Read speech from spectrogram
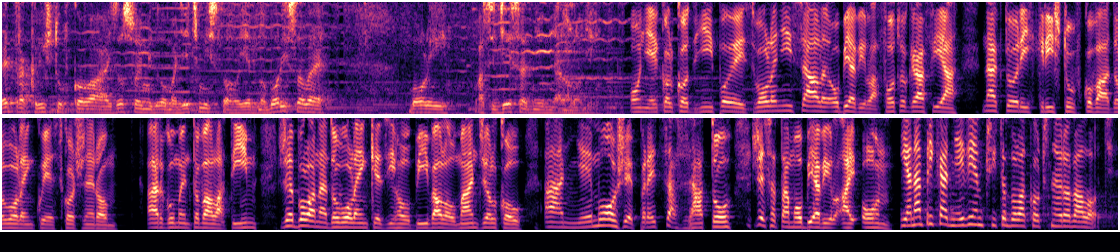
Petra Krištúvková aj so svojimi dvoma deťmi, z toho jedno Borisové, boli asi 10 dní u mňa na lodi. O niekoľko dní po jej zvolení sa ale objavila fotografia, na ktorých Krištúvková dovolenkuje s Kočnerom. Argumentovala tým, že bola na dovolenke s jeho bývalou manželkou a nemôže predsa za to, že sa tam objavil aj on. Ja napríklad neviem, či to bola Kočnerová loď.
